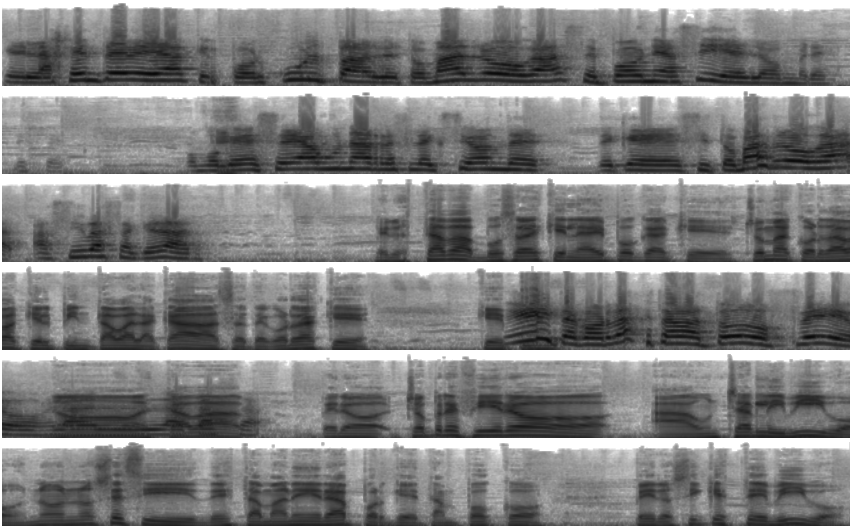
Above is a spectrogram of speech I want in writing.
que la gente vea que por culpa de tomar droga se pone así el hombre. dice. Como que Eh. sea una reflexión de, de que si tomas droga, así vas a quedar. Pero estaba, vos sabés que en la época que yo me acordaba que él pintaba la casa, ¿te acordás que que Sí, ¿te acordás que estaba todo feo la- No, la, estaba. casa? Pero yo prefiero a un Charlie vivo. No, no sé si de esta manera, porque tampoco. Pero sí que esté vivo.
